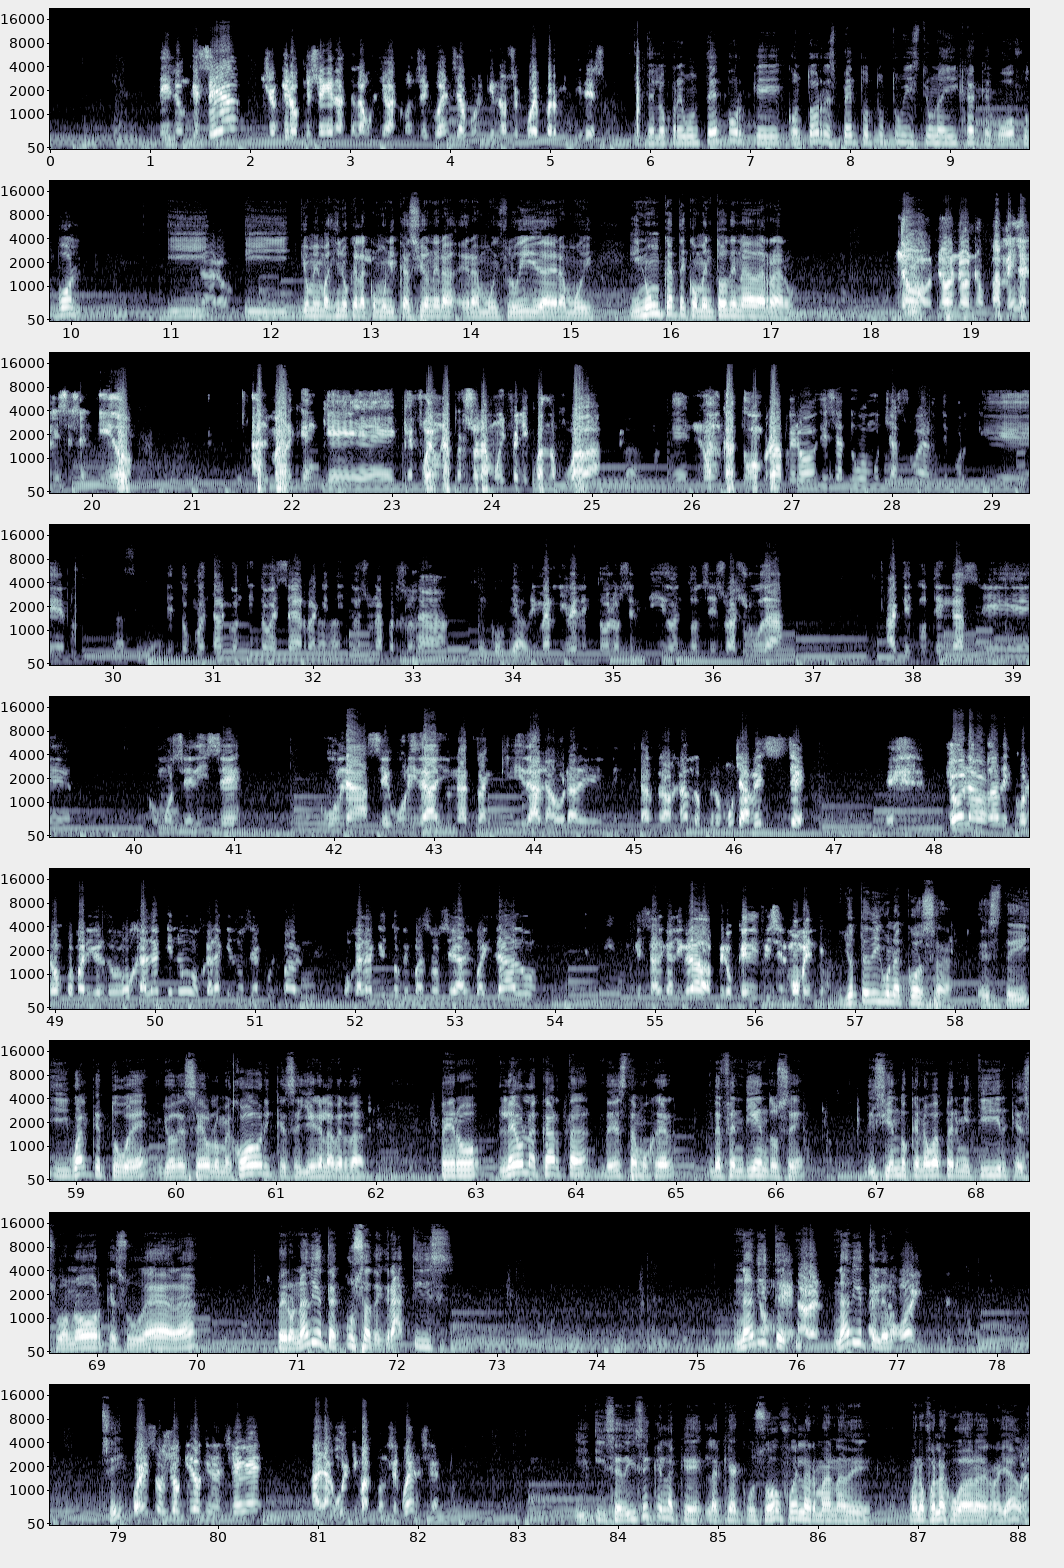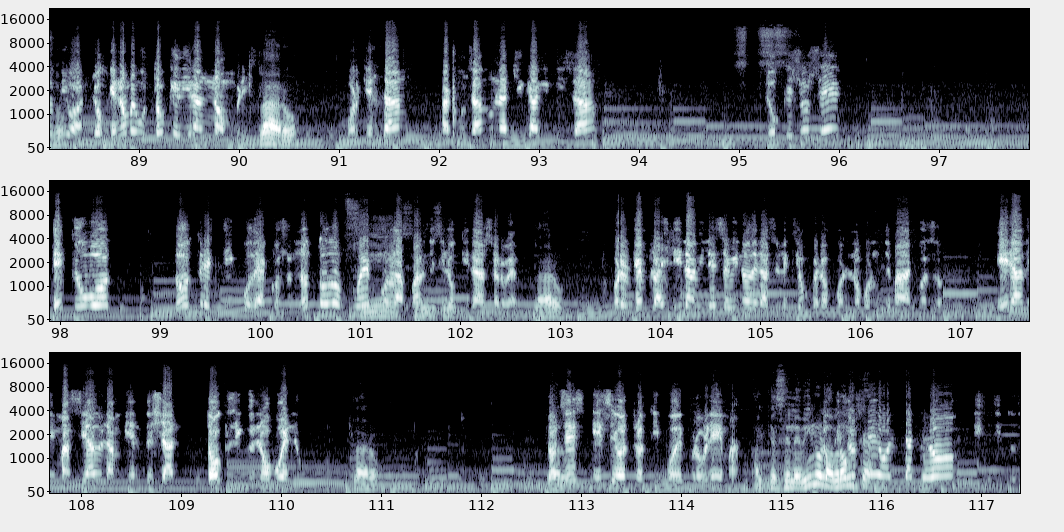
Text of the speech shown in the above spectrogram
De lo que sea, yo quiero que lleguen hasta las últimas consecuencias porque no se puede permitir eso. Te lo pregunté porque, con todo respeto, tú tuviste una hija que jugó fútbol y, y yo me imagino que la comunicación era, era muy fluida, era muy... Y nunca te comentó de nada raro. No, no, no, no. Pamela en ese sentido, al margen que, fue una persona muy feliz cuando jugaba, eh, nunca tuvo un problema, pero ella tuvo mucha suerte porque le tocó estar con Tito Becerra, que Tito es una persona de primer nivel en todos los sentidos, entonces eso ayuda a que tú tengas... Eh, como se dice, una seguridad y una tranquilidad a la hora de, estar trabajando, pero muchas veces eh, yo la verdad desconozco a Maribel, ojalá que no, ojalá que no sea culpable, ojalá que esto que pasó sea algo aislado y que salga librada, pero qué difícil momento. Yo te digo una cosa, este, igual que tú, ¿eh? yo deseo lo mejor y que se llegue la verdad, pero leo la carta de esta mujer defendiéndose diciendo que no va a permitir que su honor, que su... pero nadie te acusa de gratis. Nadie te... A ver, nadie te le... Voy. ¿Sí? Por eso yo quiero que llegue a las últimas consecuencias. Y, se dice que la que la que acusó fue la hermana de, bueno, fue la jugadora de Rayados. lo que no me gustó que dieran nombres. Claro. Porque están acusando a una chica que quizá, lo que yo sé es que hubo dos, tres tipos de acoso. No todo fue por la parte que lo quieran hacer ver. Claro. Por ejemplo, Ailina Vilés se vino de la selección, pero no por un tema de acoso. Era demasiado el ambiente ya tóxico y no bueno. Claro. Entonces, ese otro tipo de problema. Al que se le vino la bronca. Yo sé, ahorita quedó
